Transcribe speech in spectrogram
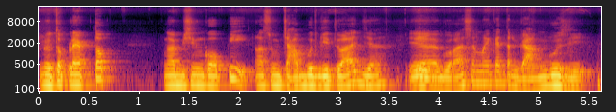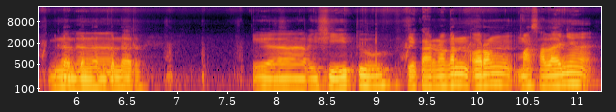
nutup laptop ngabisin kopi langsung cabut gitu aja ya gua rasa mereka terganggu sih Bener Karena bener bener. Ya risih itu Ya karena kan orang masalahnya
